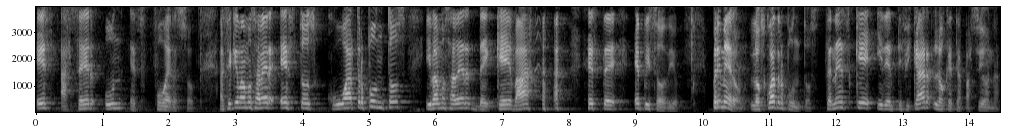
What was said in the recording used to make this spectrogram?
es hacer un esfuerzo. Así que vamos a ver estos cuatro puntos y vamos a ver de qué va este episodio. Primero, los cuatro puntos. Tenés que identificar lo que te apasiona.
